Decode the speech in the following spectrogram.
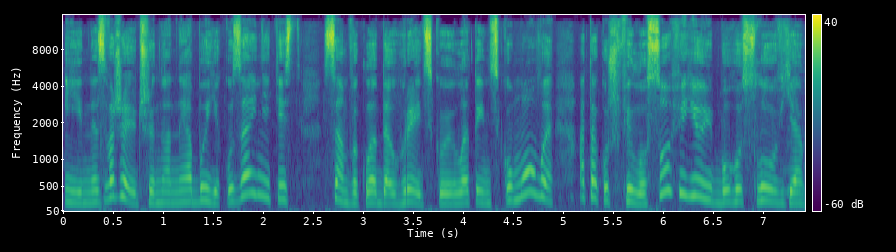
і, незважаючи на неабияку зайнятість, сам викладав грецьку і латинську мови, а також філософію і богослов'я.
